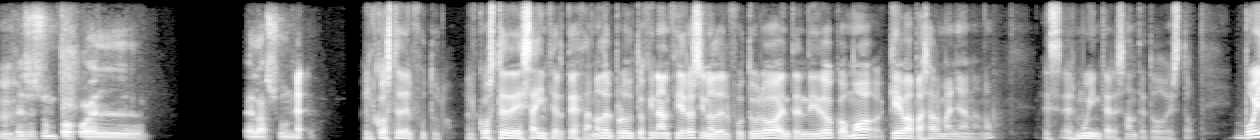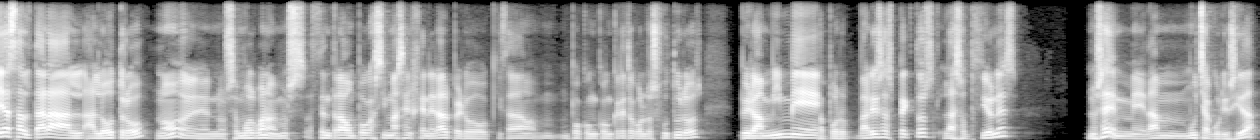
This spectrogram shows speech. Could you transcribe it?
Uh -huh. Ese es un poco el, el asunto. Eh, el coste del futuro, el coste de esa incerteza, no del producto financiero, sino del futuro entendido como qué va a pasar mañana, ¿no? Es, es muy interesante todo esto. Voy a saltar al, al otro, ¿no? Eh, nos hemos, bueno, hemos centrado un poco así más en general, pero quizá un poco en concreto con los futuros. Pero a mí me, por varios aspectos, las opciones, no sé, me dan mucha curiosidad.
